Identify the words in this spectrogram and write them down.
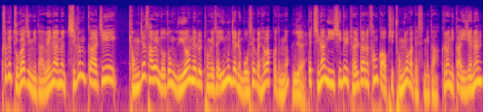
크게 두 가지입니다. 왜냐하면 지금까지 경제사회노동위원회를 통해서 이 문제를 모색을 해왔거든요. 예. 근데 지난 20일 별다른 성과 없이 종료가 됐습니다. 그러니까 이제는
